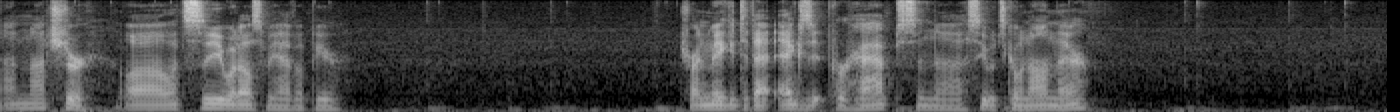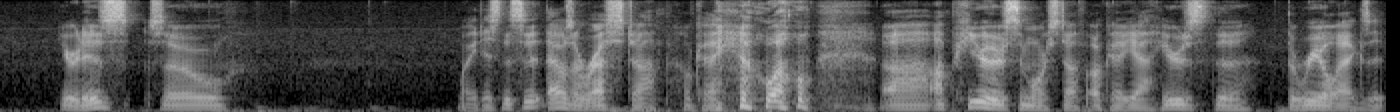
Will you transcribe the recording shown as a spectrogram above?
I'm not sure. Uh, let's see what else we have up here. Try and make it to that exit, perhaps, and uh, see what's going on there. Here it is. So, wait, is this it? That was a rest stop. Okay. well, uh, up here there's some more stuff. Okay, yeah. Here's the the real exit.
